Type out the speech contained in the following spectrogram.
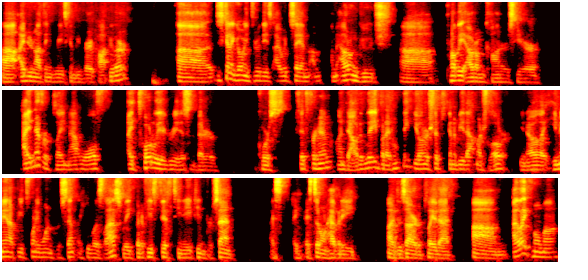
uh, I do not think Reed's going to be very popular. Uh, just kind of going through these, I would say I'm, I'm, I'm out on Gooch, uh, probably out on Conners here. I never played Matt Wolff. I totally agree. This is a better course fit for him, undoubtedly, but I don't think the ownership is going to be that much lower. You know, like he may not be 21% like he was last week, but if he's 15, 18%, I, I, still don't have any uh, desire to play that. Um, I like Homa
